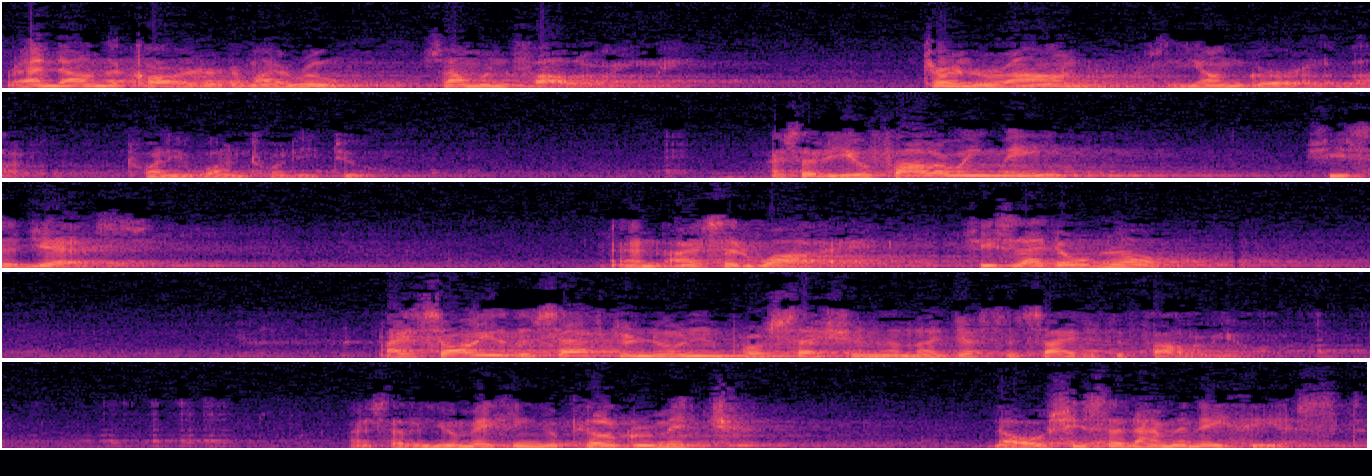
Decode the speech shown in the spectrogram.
Ran down the corridor to my room. Someone following me. Turned around. It was a young girl, about 21, 22. I said, Are you following me? She said, Yes. And I said, Why? She said, I don't know. I saw you this afternoon in procession and I just decided to follow you. I said, Are you making a pilgrimage? No, she said, I'm an atheist.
